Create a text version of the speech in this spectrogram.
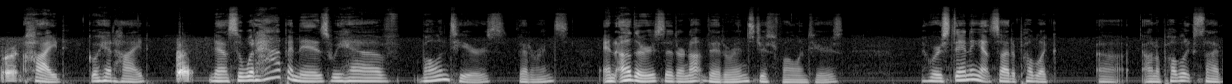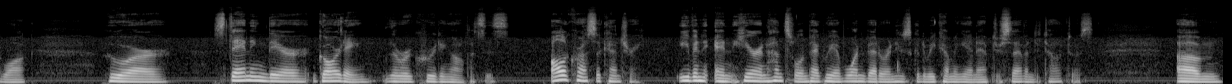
Right. Hide. Go ahead, hide. Right. Now, so what happened is we have volunteers, veterans, and others that are not veterans, just volunteers, who are standing outside a public, uh, on a public sidewalk, who are standing there guarding the recruiting offices all across the country. Even and here in Huntsville, in fact, we have one veteran who's going to be coming in after seven to talk to us. Um,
